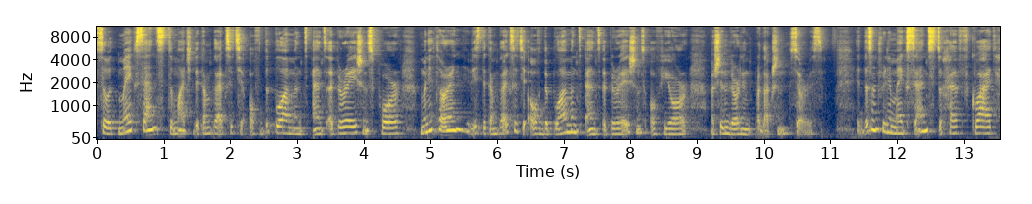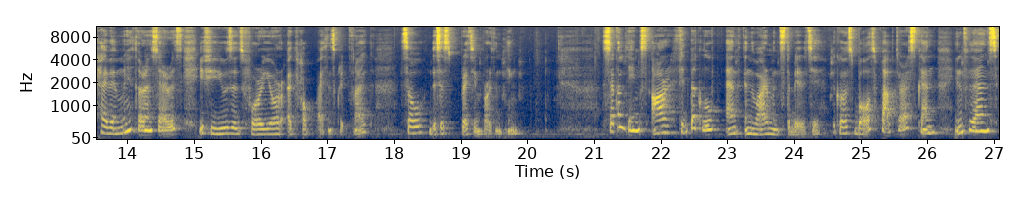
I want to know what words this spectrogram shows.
So it makes sense to match the complexity of deployment and operations for monitoring with the complexity of deployment and operations of your machine learning production service. It doesn't really make sense to have quite heavy monitoring service if you use it for your ad hoc Python script, right? So this is pretty important thing. Second things are feedback loop and environment stability, because both factors can influence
